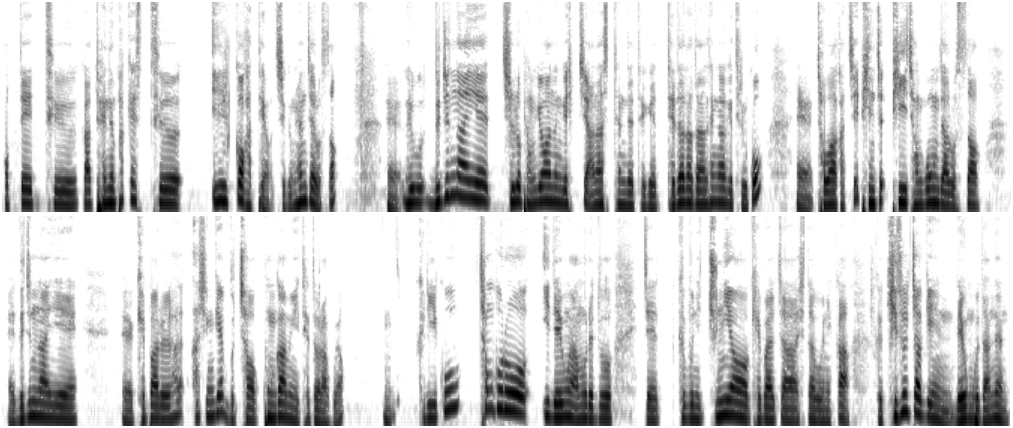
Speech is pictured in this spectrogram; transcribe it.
업데이트가 되는 팟캐스트일 것 같아요. 지금 현재로서. 예, 그리고 늦은 나이에 진로 변경하는 게 쉽지 않았을 텐데 되게 대단하다는 생각이 들고, 예, 저와 같이 비, 비전공자로서 예, 늦은 나이에 예, 개발을 하, 하신 게 무척 공감이 되더라고요. 음, 그리고 참고로 이 내용은 아무래도 이제 그분이 주니어 개발자시다 보니까 그 기술적인 내용보다는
